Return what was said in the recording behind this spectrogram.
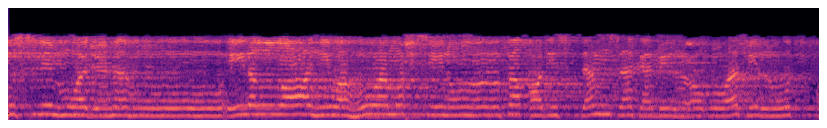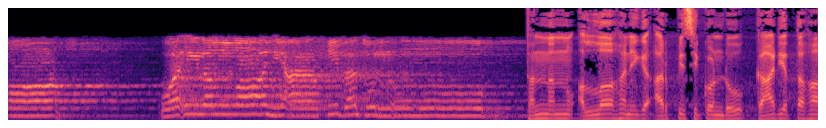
يسلم وجهه إلى الله وهو محسن فقد استمسك بالعروة الوثقى وإلى الله عاقبة الأمور ತನ್ನನ್ನು ಅಲ್ಲಾಹನಿಗೆ ಅರ್ಪಿಸಿಕೊಂಡು ಕಾರ್ಯತಃ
